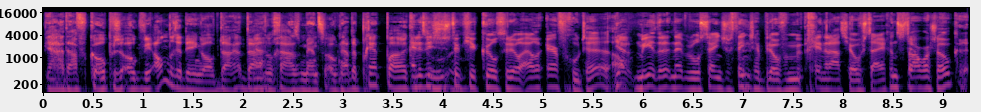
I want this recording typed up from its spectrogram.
ja, daar verkopen ze ook weer andere dingen op. Daardoor gaan ze mensen ook naar de pretparken. En het is een stukje cultureel erfgoed, hè? Al meerdere, nee, bedoel, Stranger Things heb je het over generatie overstijgend. Star Wars ook. Uh,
